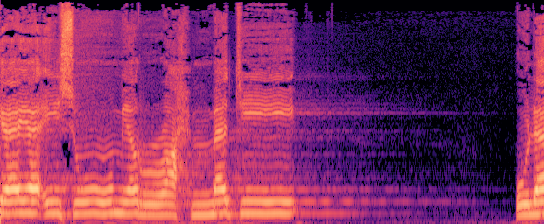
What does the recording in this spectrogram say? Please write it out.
يئسوا من رحمتي. أولئك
